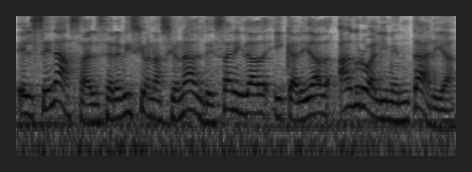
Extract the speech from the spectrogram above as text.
El SENASA, el Servicio Nacional de Sanidad y Calidad Agroalimentaria,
